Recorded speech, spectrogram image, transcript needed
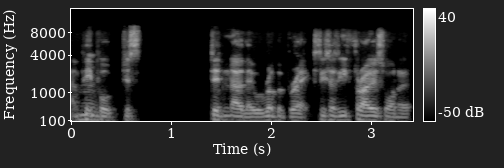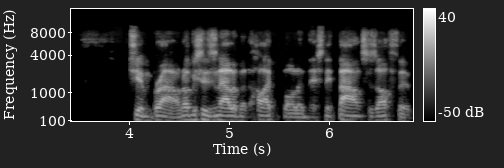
and Mm. people just didn't know they were rubber bricks. He says he throws one at Jim Brown. Obviously, there's an element of hyperbole in this, and it bounces off him. And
